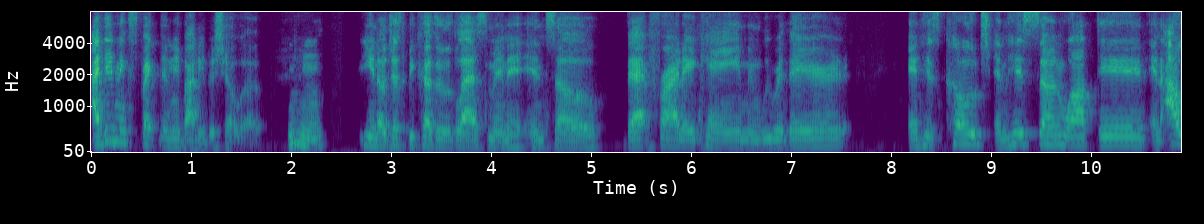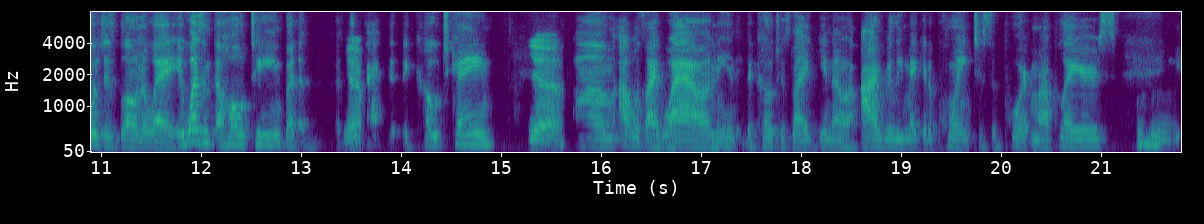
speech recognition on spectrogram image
I didn't expect anybody to show up, Mhm. you know, just because it was last minute. And so that Friday came and we were there and his coach and his son walked in and I was just blown away. It wasn't the whole team, but the fact that the coach came, Yeah. um, I was like, wow. And he, the coach was like, you know, I really make it a point to support my players. Mhm.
